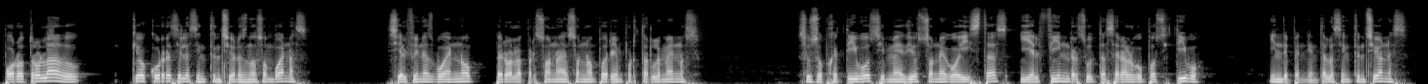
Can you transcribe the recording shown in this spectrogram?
Por otro lado, ¿qué ocurre si las intenciones no son buenas? Si el fin es bueno, pero a la persona eso no podría importarle menos. Sus objetivos y medios son egoístas y el fin resulta ser algo positivo, independiente de las intenciones.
